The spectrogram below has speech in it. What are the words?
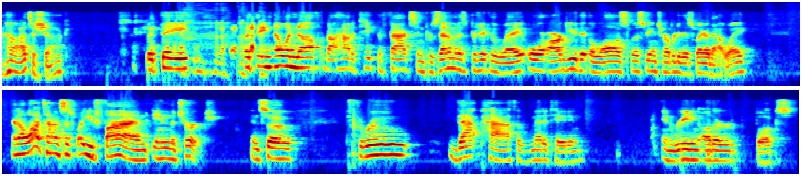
No, that's a shock. But they, but they know enough about how to take the facts and present them in a particular way, or argue that the law is supposed to be interpreted this way or that way. And a lot of times, that's what you find in the church. And so, through that path of meditating and reading other books,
